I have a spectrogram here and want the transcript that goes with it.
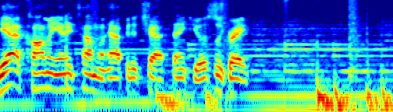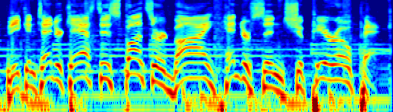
Yeah, call me anytime. I'm happy to chat. Thank you. This was great. The Contender Cast is sponsored by Henderson Shapiro Peck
